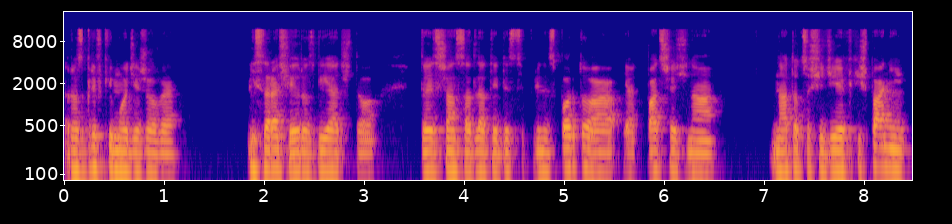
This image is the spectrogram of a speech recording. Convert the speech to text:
rozgrywki młodzieżowe i stara się je rozwijać, to, to jest szansa dla tej dyscypliny sportu, a jak patrzeć na, na to, co się dzieje w Hiszpanii,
